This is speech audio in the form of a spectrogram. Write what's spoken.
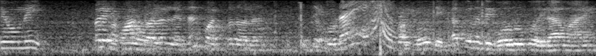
જેવું નહીં. દેખાતું નથી ગોરું કોઈ હીરા મારી.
